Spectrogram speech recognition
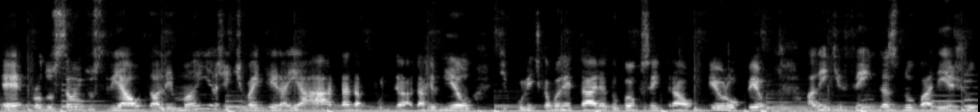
é, produção industrial da Alemanha, a gente vai ter aí a ata da, da, da reunião de política monetária do Banco Central Europeu, além de vendas no varejo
